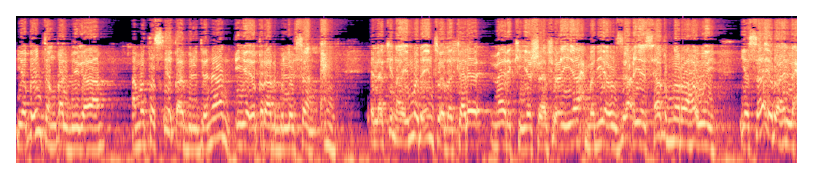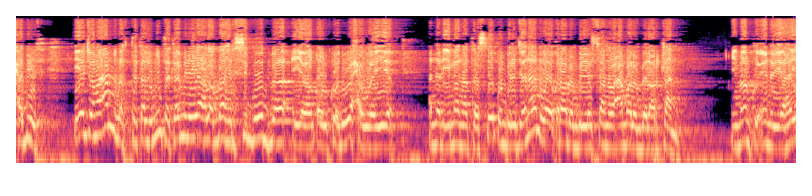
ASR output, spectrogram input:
yaqiintan qalbiga ama tasdiiqa biljanaan iyo iqraar billisaan. Laakiin a'immada intooda kale maalik iyo shaafici iyo axmed iyo awsaac iyo isxaaq ibnu rahawey iyo saa'iru ahlilxadiid iyo jamaaca mutakalimiinta ka mida iyo ahla si guudba iyaga qowlkoodu waxa weeye ana aliimaana tasdiiqun biljanaan wa iqraarun billisaan wa camalun bilarkaan. Iimaanku inuu yahay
